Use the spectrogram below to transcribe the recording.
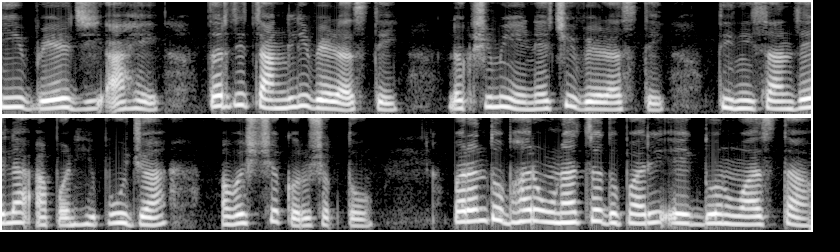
ही वेळ जी आहे तर ती चांगली वेळ असते. लक्ष्मी येण्याची वेळ असते. तिन्ही सांजेला आपण ही पूजा अवश्य करू शकतो. परंतु भर उन्हाचं दुपारी एक दोन वाजता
